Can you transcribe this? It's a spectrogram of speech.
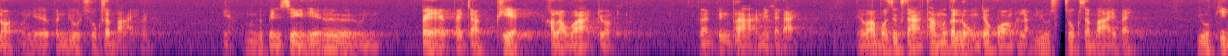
เนาะเยอะเพิ่นอยู่สุขสบายมันเนี่ยมันก็เป็นสิ่งที่ เออ มันแปลกไปจากเพศฆราวาสจ้ะการเป็นพระนี่ก็ได้แต่ว่าบทศึกษาทำมันก็หลงเจ้าของนั่นละอยู่สุขสบายไป อยู่กิน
